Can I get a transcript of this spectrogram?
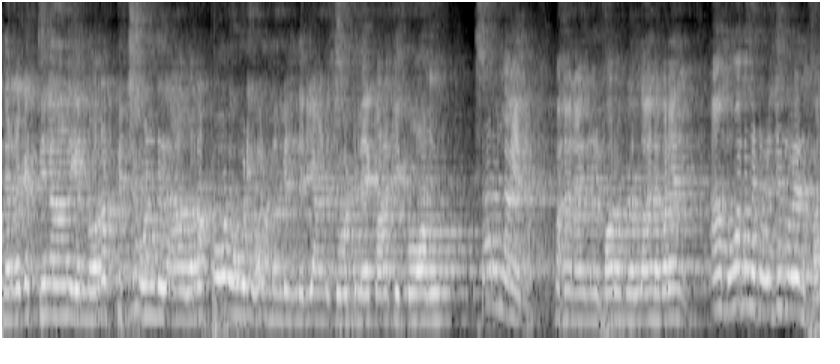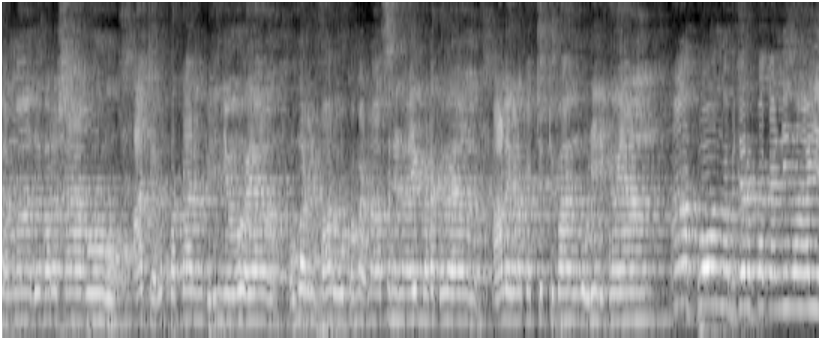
നരകത്തിലാണ് എന്ന് ഉറപ്പിച്ചുകൊണ്ട് ആ ഉറപ്പോടുകൂടി വേണമെങ്കിൽ നിര്യാണ്ട് ചുവട്ടിലേക്ക് ഇറക്കിക്കോളൂ സാരല്ലായിരുന്നു മഹാനായ ഫാറൂഖ് പറയാൻ ആ മോനങ്ങട്ട് വിളിച്ചിട്ട് പറയുന്നു ഫലമാത് പറഷാബൂ ആ ചെറുപ്പക്കാരൻ പിരിഞ്ഞു പോവുകയാണ്. ഉമർ ഫാറൂഖ് മരണാസനായി കിടക്കുകയാണ്. ആളുകളൊക്കെ ചുറ്റുപാടും കൂടിയിരിക്കുകയാണ്. ആ പോകുന്ന ചെറുപ്പക്കണ്ണിതായി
